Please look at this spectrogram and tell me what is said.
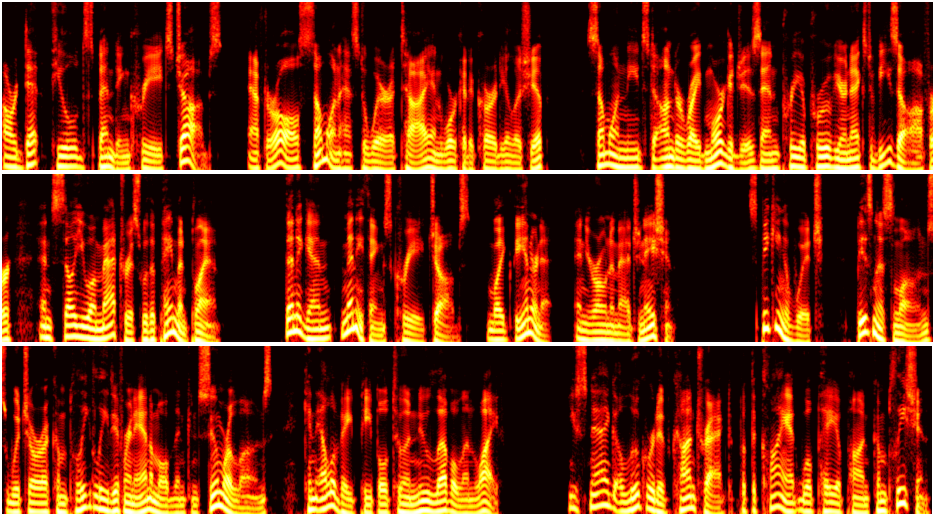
our debt fueled spending creates jobs. After all, someone has to wear a tie and work at a car dealership. Someone needs to underwrite mortgages and pre approve your next visa offer and sell you a mattress with a payment plan. Then again, many things create jobs, like the internet and your own imagination. Speaking of which, business loans, which are a completely different animal than consumer loans, can elevate people to a new level in life. You snag a lucrative contract, but the client will pay upon completion,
